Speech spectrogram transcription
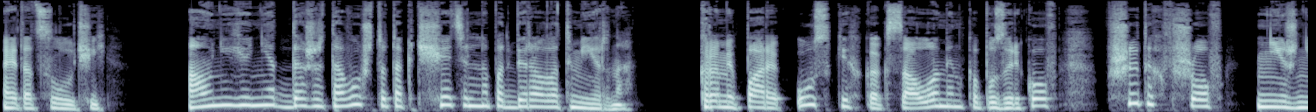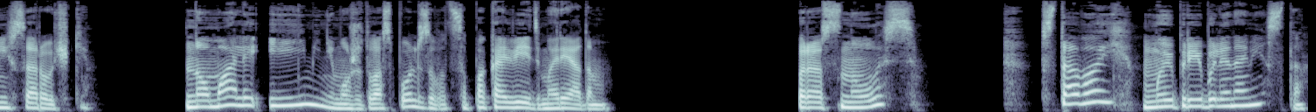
этот случай, а у нее нет даже того, что так тщательно подбирал Отмирно кроме пары узких, как соломинка, пузырьков, вшитых в шов нижней сорочки. Но Мали и ими не может воспользоваться, пока ведьма рядом. Проснулась? «Вставай, мы прибыли на место».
